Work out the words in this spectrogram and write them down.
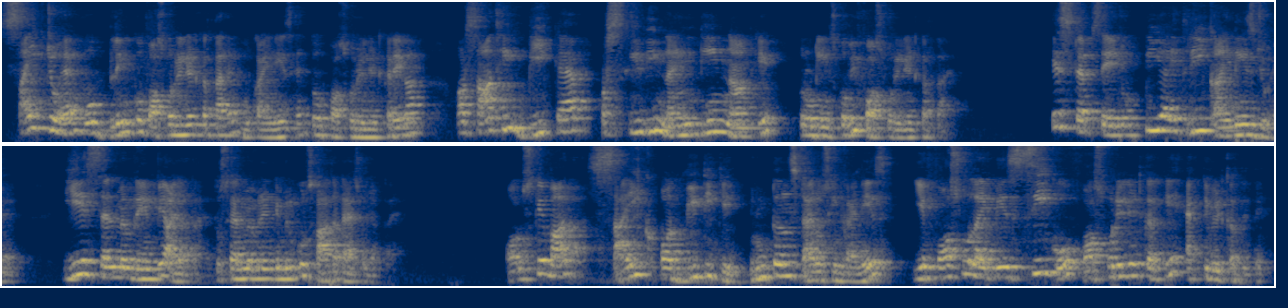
साइक जो है, वो ब्लिंक को फॉस्फोरिलेट करता है, वो काइनेज है तो फॉस्फोरिलेट करेगा। और साथ ही बी कैप और सी डी नाइनटीन नाम के प्रोटीन्स को भी फॉस्फोरिलेट करता है। इस स्टेप से जो पी आई थ्री काइनेज जो है, ये सेल मेम्ब्रेन पे आ जाता है। तो सेल मेम्ब्रेन के बिल्कुल साथ अटैच हो जाता है। और उसके बाद साइक और बीटी के ब्रूटन स्टायरोसिन काइनेज ये फॉस्फोलाइपेज सी को फॉस्फोरिलेट करके एक्टिवेट कर देते हैं।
